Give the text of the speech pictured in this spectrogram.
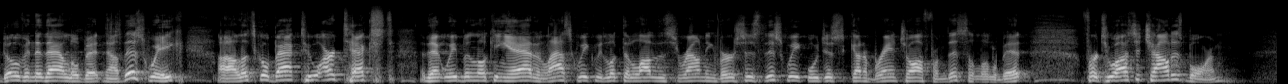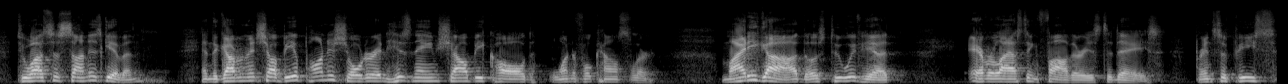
dove into that a little bit. Now, this week, uh, let's go back to our text that we've been looking at. And last week, we looked at a lot of the surrounding verses. This week, we'll just kind of branch off from this a little bit. For to us a child is born, to us a son is given and the government shall be upon his shoulder, and his name shall be called Wonderful Counselor. Mighty God, those two we've hit, Everlasting Father is today's. Prince of Peace,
